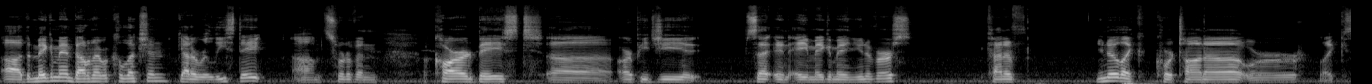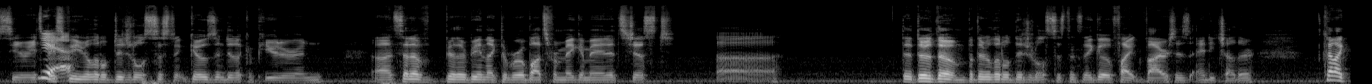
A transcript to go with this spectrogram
Uh, the Mega Man Battle Network Collection got a release date. Um, sort of an, a card based uh, RPG set in a Mega Man universe. Kind of, you know, like Cortana or like Siri. It's Yeah. basically your little digital assistant goes into the computer, and uh, instead of there being like the robots from Mega Man, it's just. Uh, they're, they're them, but they're little digital assistants. They go fight viruses and each other. It's kind of like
